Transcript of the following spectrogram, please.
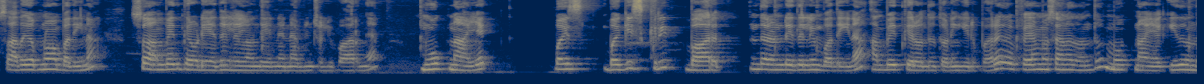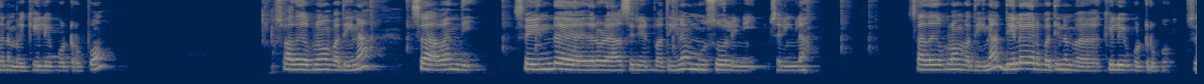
ஸோ அதுக்கப்புறமா பார்த்தீங்கன்னா ஸோ அம்பேத்கருடைய இதழ்கள் வந்து என்னென்ன அப்படின்னு சொல்லி பாருங்கள் மூக் நாயக் பஸ் பகிஸ்கிருத் பாரத். இந்த ரெண்டு இதுலேயும் பார்த்தீங்கன்னா அம்பேத்கர் வந்து தொடங்கியிருப்பார். ஃபேமஸானது வந்து மோக் நாயக். இது வந்து நம்ம கேள்விப்பட்டிருப்போம். ஸோ அதுக்கப்புறமா பார்த்தீங்கன்னா ஸோ அவந்தி. ஸோ இந்த இதோட ஆசிரியர் பார்த்தீங்கன்னா முசோலினி. சரிங்களா? ஸோ அதுக்கப்புறம் பார்த்தீங்கன்னா திலகர் பற்றி நம்ம கேள்விப்பட்டிருப்போம். ஸோ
